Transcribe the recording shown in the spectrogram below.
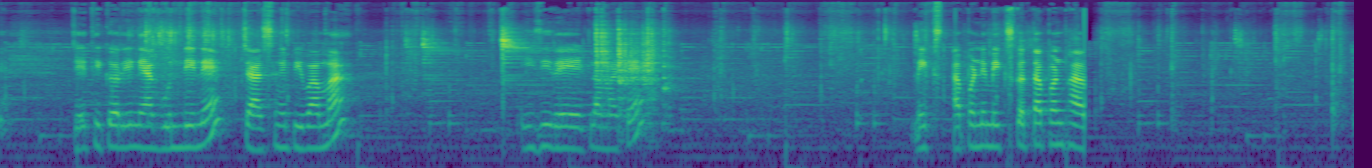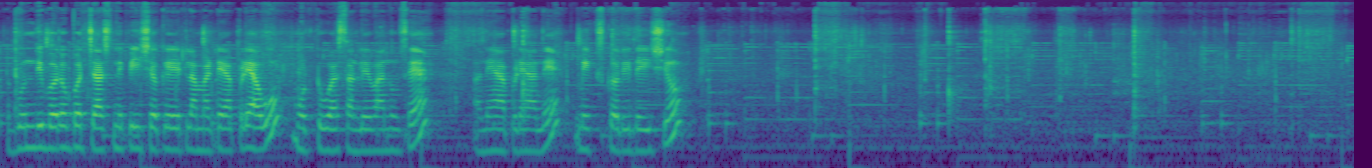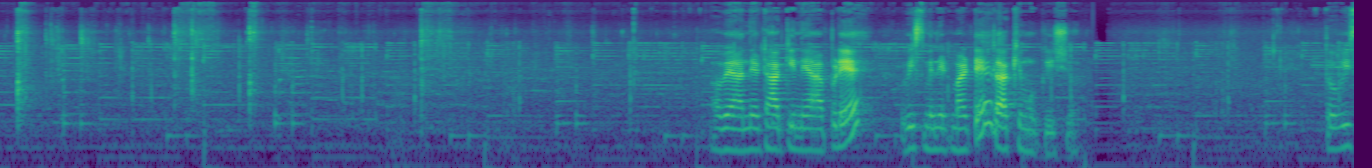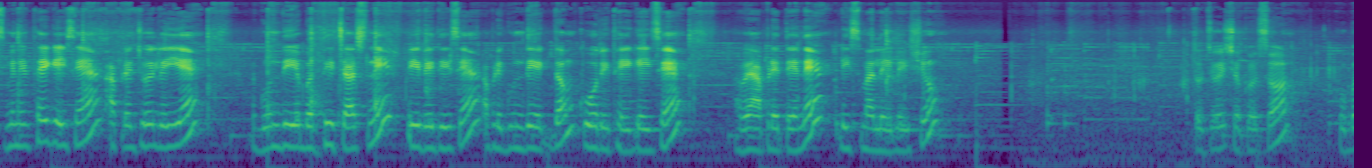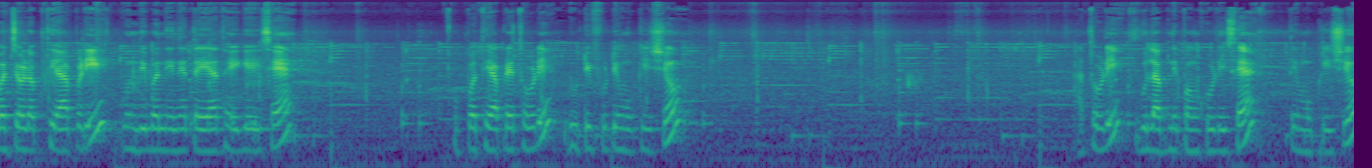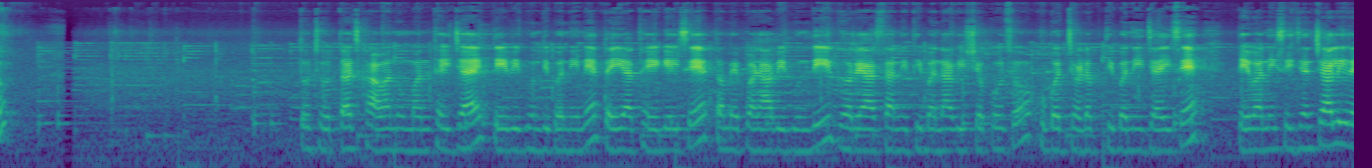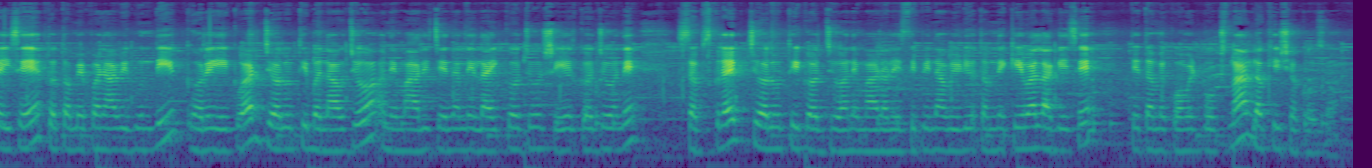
જેથી કરીને આ ગુંદીને ચાસણી પીવામાં ઇઝી રહે એટલા માટે. મિક્સ, આપણને મિક્સ કરતાં પણ ફાવે. ગુંદી બરોબર ચાસણી પી શકે એટલા માટે આપણે આવું મોટું વાસણ લેવાનું છે. અને આપણે આને મિક્સ કરી દઈશું. હવે આને ઢાંકીને આપણે વીસ મિનિટ માટે રાખી મૂકીશું. તો વીસ મિનિટ થઈ ગઈ છે. આપણે જોઈ લઈએ ગુંદી એ બધી ચાસની પી લીધી છે. આપણી ગુંદી એકદમ કોરી થઈ ગઈ છે. હવે આપણે તેને ડીશમાં લઈ લઈશું. તો જોઈ શકો છો, ખૂબ જ ઝડપથી આપણી ગુંદી બનીને તૈયાર થઈ ગઈ છે. ઉપરથી આપણે થોડી તૂટી ફૂટી મૂકીશું. આ થોડી ગુલાબની પંખુડી છે, તે મૂકીશું. તો જોતાં જ ખાવાનું મન થઈ જાય તેવી ગુંદી બનીને તૈયાર થઈ ગઈ છે. તમે પણ આવી ગુંદી ઘરે આસાનીથી બનાવી શકો છો. ખૂબ જ ઝડપથી બની જાય છે. તેવાની સિઝન ચાલી રહી છે. તો તમે પણ આવી ગુંદી ઘરે એકવાર જરૂરથી બનાવજો અને મારી ચેનલને લાઈક કરજો, શેર કરજો અને સબસ્ક્રાઈબ જરૂરથી કરજો. અને મારા રેસીપીના વીડિયો તમને કેવા લાગે છે તે તમે કોમેન્ટ બોક્સમાં લખી શકો છો.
